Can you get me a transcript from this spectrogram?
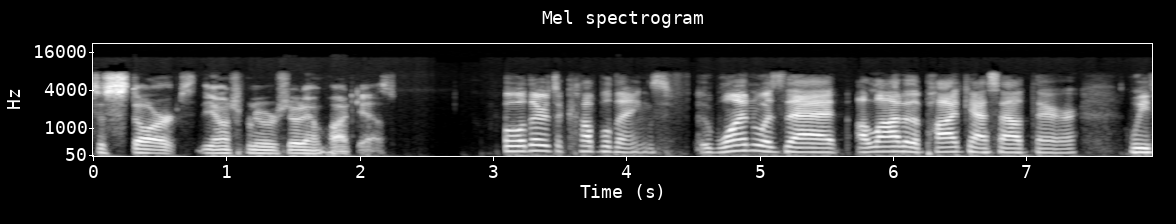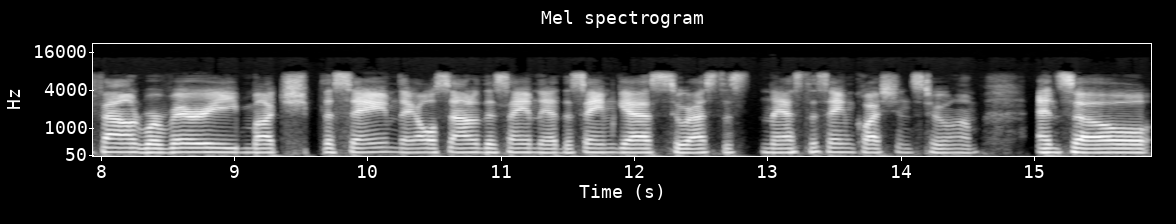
to start the Entrepreneur Showdown podcast? Well, there's a couple things. One was that a lot of the podcasts out there we found were very much the same. They all sounded the same. They had the same guests who asked this, and asked the same questions to them. And so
